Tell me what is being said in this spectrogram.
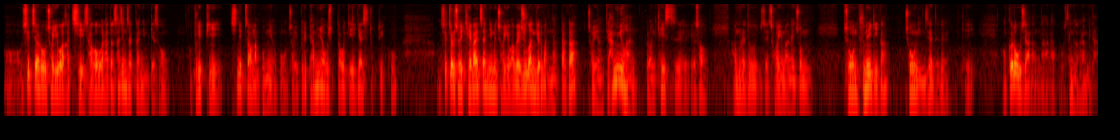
어, 실제로 저희와 같이 작업을 하던 사진 작가님께서 브리피 신입사원 안 뽑냐고 저희 브리피 합류하고 싶다고 이렇게 얘기하신 적도 있고 실제로 저희 개발자님은 저희와 외주 관계로 만났다가 저희한테 합류한 그런 케이스여서 아무래도 이제 저희만의 좀 좋은 분위기가 좋은 인재들을 이렇게 어, 끌어오지 않았나라고 생각을 합니다.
